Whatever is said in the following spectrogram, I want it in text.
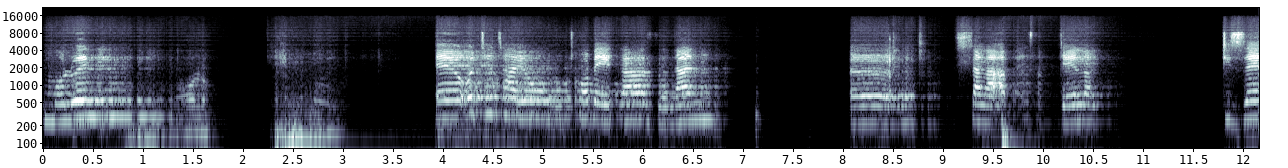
molweni. Eh othethayo nguthobeka zenani eh hlala apha ezamdela ndize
